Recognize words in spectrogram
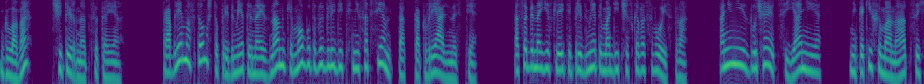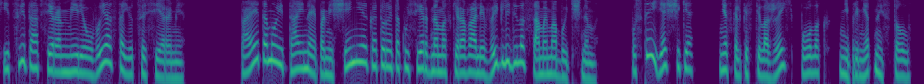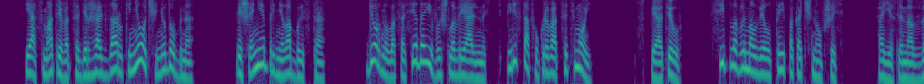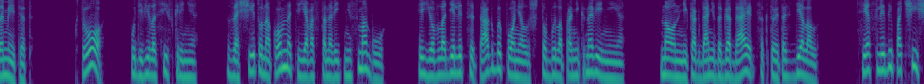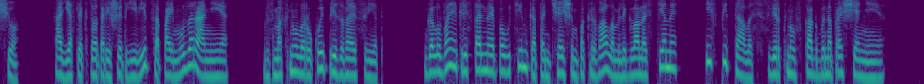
Глава 14. Проблема в том, что предметы на изнанке могут выглядеть не совсем так, как в реальности. Особенно если эти предметы магического свойства. Они не излучают сияние, никаких эманаций, и цвета в сером мире, увы, остаются серыми. Поэтому и тайное помещение, которое так усердно маскировали, выглядело самым обычным. Пустые ящики, несколько стеллажей, полок, неприметный стол — и осматриваться, держать за руки не очень удобно. Решение приняла быстро. Дёрнула соседа и вышла в реальность, перестав укрываться тьмой. «Спятил», — сипло вымолвил Тей, покачнувшись. «А если нас заметят?» «Кто?» — удивилась искренне. «Защиту на комнате я восстановить не смогу. Ее владелец и так бы понял, что было проникновение. Но он никогда не догадается, кто это сделал. Все следы почищу. А если кто-то решит явиться, пойму заранее». Взмахнула рукой, призывая свет. Голубая кристальная паутинка тончайшим покрывалом легла на стены и впиталась, сверкнув как бы на прощание.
